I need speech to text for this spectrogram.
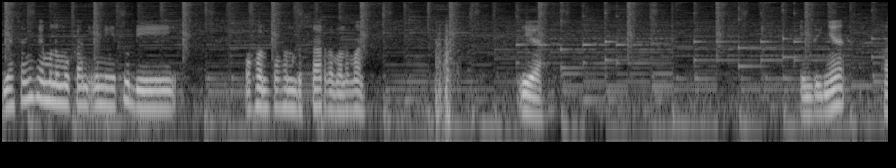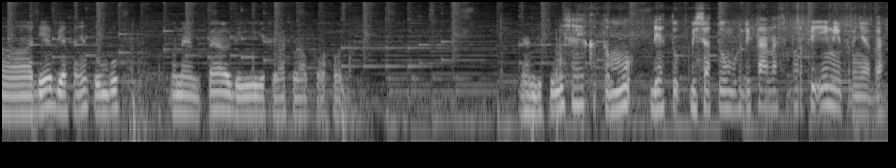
biasanya saya menemukan ini itu di pohon-pohon besar teman-teman. Iya. Intinya uh, dia biasanya tumbuh menempel di sela-sela pohon. Dan di sini saya ketemu dia tuh bisa tumbuh di tanah seperti ini ternyata.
